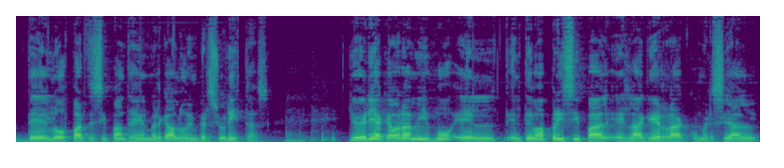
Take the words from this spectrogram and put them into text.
de los participantes en el mercado, los inversionistas. Yo diría que ahora mismo el, el tema principal es la guerra comercial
